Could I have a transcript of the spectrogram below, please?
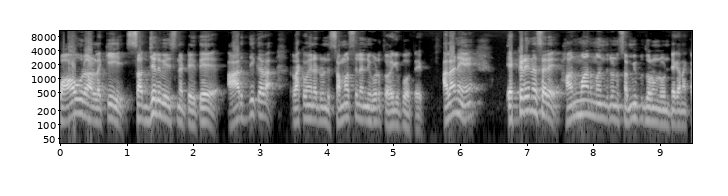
పావురాళ్ళకి సజ్జలు వేసినట్టయితే ఆర్థిక రకమైనటువంటి సమస్యలన్నీ కూడా తొలగిపోతాయి. అలానే ఎక్కడైనా సరే హనుమాన్ మందిరం సమీప దూరంలో ఉంటే కనుక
